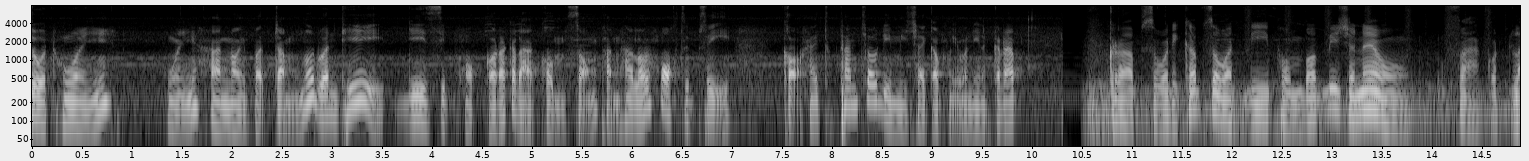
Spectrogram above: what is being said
ตรวจหวย หวยฮานอยประจำงวดวันที่ 26 กรกฎาคม 2564 ขอให้ทุกท่านโชคดีมีชัยกับหวยวันนี้นะครับ กราบสวัสดีครับ สวัสดีผมบ๊อบบี้ชาแนลฝากกดไล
